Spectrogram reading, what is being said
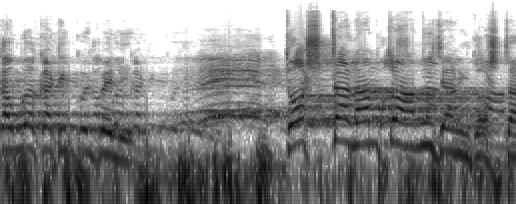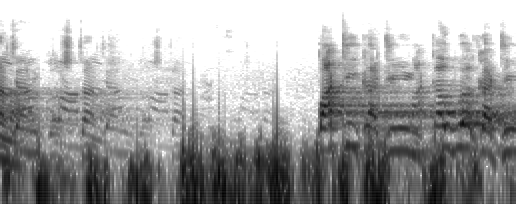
কাবুয়া কাটিং কই পেলি? দশটা নাম তো আমি জানি, দশটা নাম। পাটি কাটিং, কাউয়া কাটিং,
